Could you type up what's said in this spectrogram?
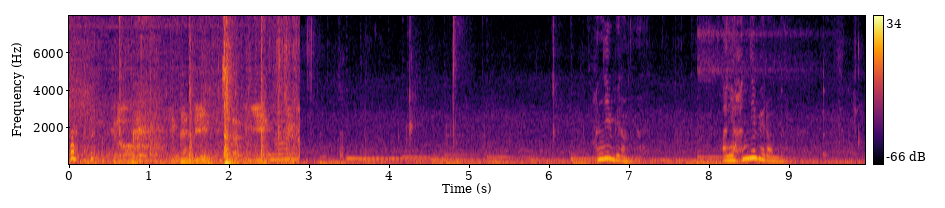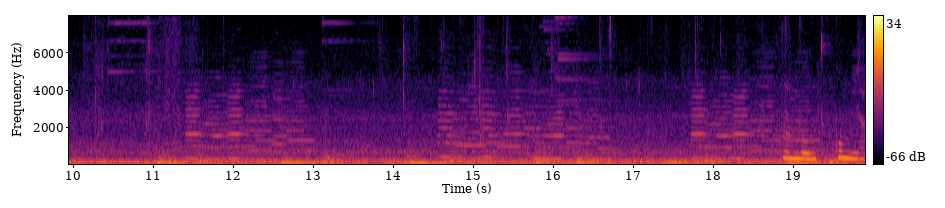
그럼 위에 음, 너무 조금이야.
